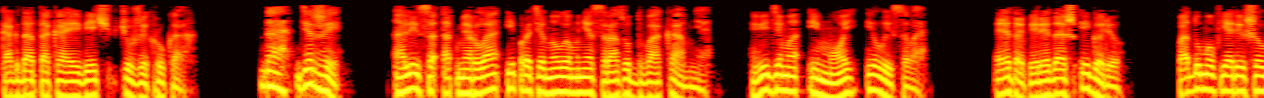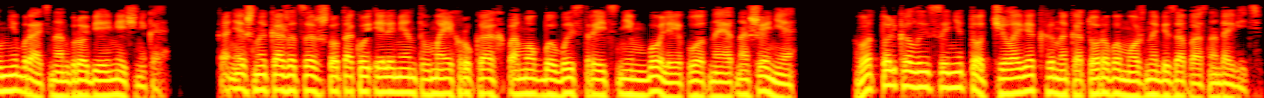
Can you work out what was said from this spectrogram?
когда такая вещь в чужих руках. Да, держи. Алиса отмерла и протянула мне сразу два камня. Видимо, и мой, и лысого. Это передашь Игорю. Подумав, я решил не брать надгробие мечника. Конечно, кажется, что такой элемент в моих руках помог бы выстроить с ним более плотные отношения, вот только Лысый не тот человек, на которого можно безопасно давить.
